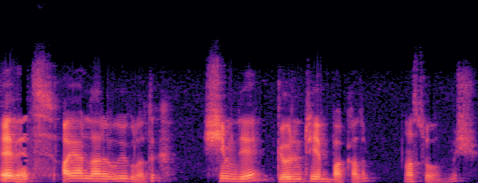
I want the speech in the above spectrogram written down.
Evet, ayarları uyguladık. Şimdi görüntüye bir bakalım. Nasıl olmuş?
